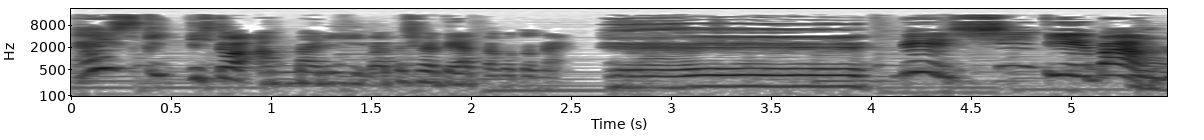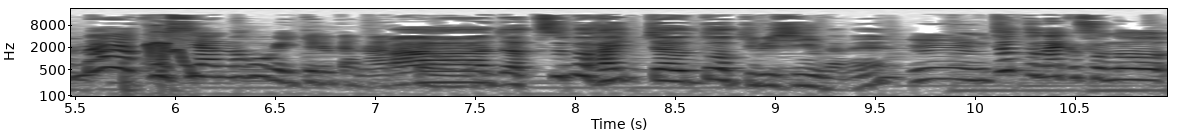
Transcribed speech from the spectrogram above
大好きって人はあんまり私は出会ったことない。へえ。で、強いて言えば、うんまだこしあんの方がいけるかな。あー、じゃあ粒入っちゃうと厳しいんだね。うん、ちょっとなんかその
